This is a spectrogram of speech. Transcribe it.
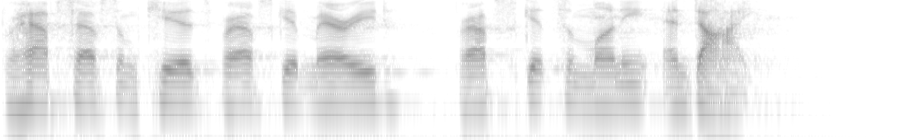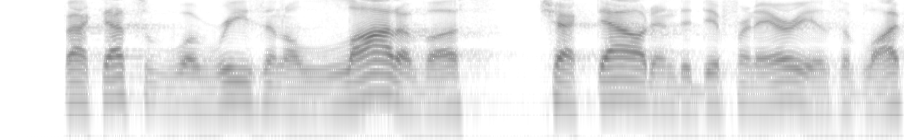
perhaps have some kids, perhaps get married, perhaps get some money and die. Fact, that's a reason a lot of us checked out into different areas of life,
